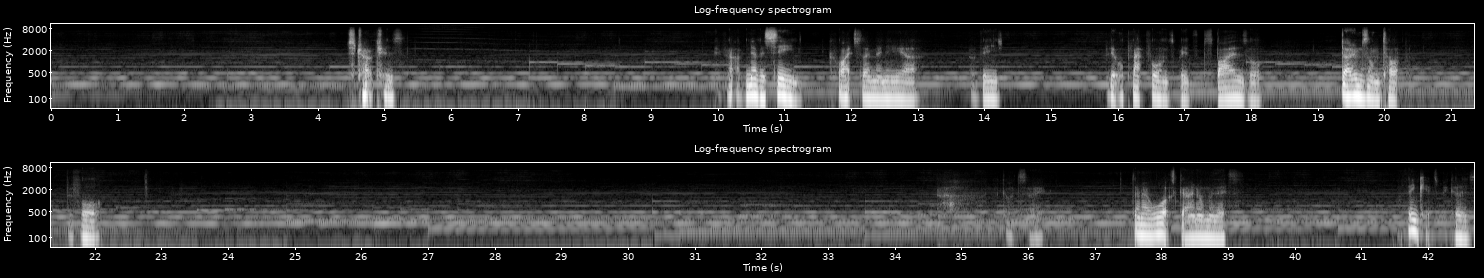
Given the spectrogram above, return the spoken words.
structures. I've never seen quite so many uh, of these little platforms with spires or domes on top before. Don't know what's going on with this. I think it's because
